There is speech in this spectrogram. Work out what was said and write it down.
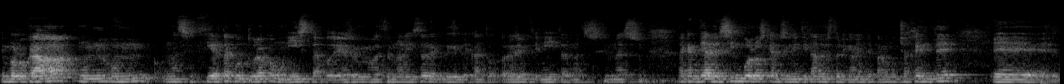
Involucraba un- un- una cierta cultura comunista, podría ser hacer una lista de, de, de cantautores infinitas, unas- una cantidad de símbolos que han significado históricamente para mucha gente eh,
